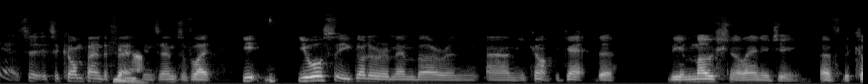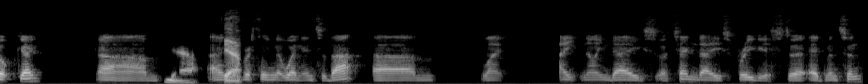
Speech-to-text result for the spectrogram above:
Yeah, it's a, it's a compound effect yeah. in terms of like you. You also you got to remember, and um, you can't forget the the emotional energy of the cup game. Um, yeah. And yeah. everything that went into that. Um, like eight, nine days or 10 days previous to Edmonton.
